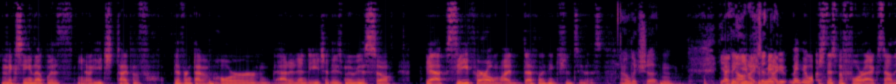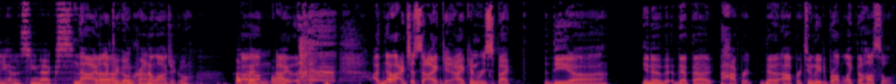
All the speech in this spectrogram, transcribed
mixing it up with you know each type of different type of horror added into each of these movies. So yeah, see Pearl. I definitely think you should see this. Holy shit. Yeah, Hmm. I think no, you should ju- maybe I- maybe watch this before X. Now that you haven't seen X. no, I'd like to Uh, go chronological. Okay. Um, I, I no, I just I can I can respect the uh you know that that that oppor- the opportunity brought like the hustle.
